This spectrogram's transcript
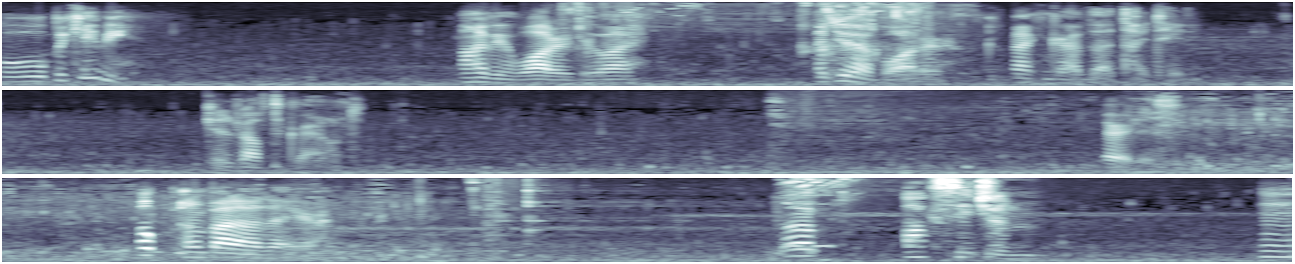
Oh, bikini. I don't have any water, do I? I do have water. Come back and grab that titanium. Get it off the ground. There it is. Oh, I'm about out of there. Oh, Oxygen. hmm.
